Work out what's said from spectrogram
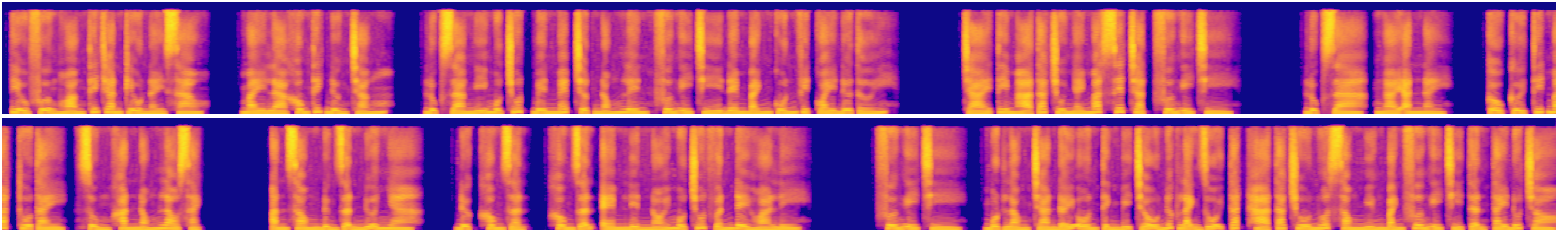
Tiểu Phượng Hoàng thích ăn kiểu này sao? May là không thích đường trắng. Lục gia nghĩ một chút bên mép chợt nóng lên, Phương Y Trì đem bánh cuốn vịt quay đưa tới. Trái tim hạ tác chu nháy mắt siết chặt Phương Y Trì. Lục gia, ngài ăn này. Cậu cười tít mắt thua tay, dùng khăn nóng lau sạch. Ăn xong đừng giận nữa nha. Được không giận, không giận em liền nói một chút vấn đề hòa ly. Phương Y Trì, một lòng tràn đầy ôn tình bị chậu nước lạnh rội tắt Hà Tác Chu nuốt xong miếng bánh Phương Y Trì tận tay đút cho.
